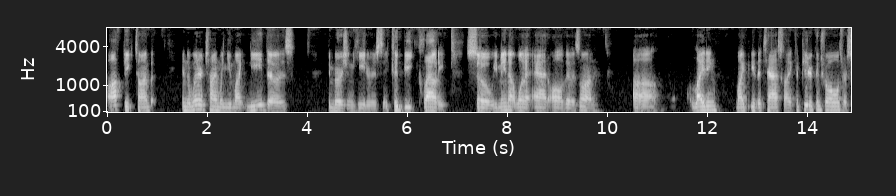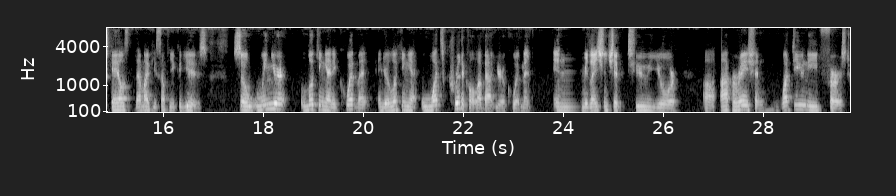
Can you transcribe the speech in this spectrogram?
off-peak time, but in the winter time when you might need those immersion heaters, it could be cloudy. So we may not want to add all those on. Uh, lighting might be the task, like computer controls or scales, that might be something you could use. So when you're looking at equipment and you're looking at what's critical about your equipment in relationship to your uh, operation, what do you need first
